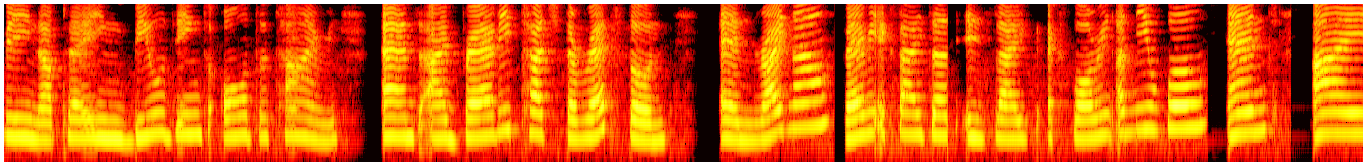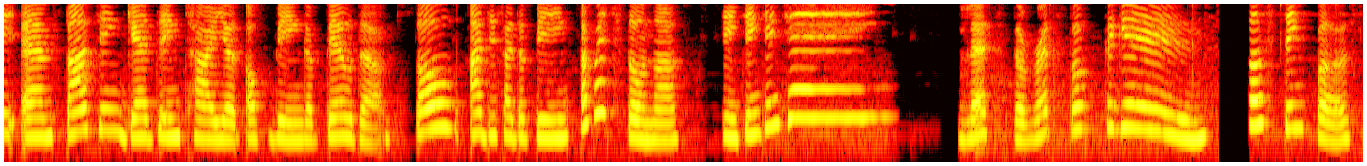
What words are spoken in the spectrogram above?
been uh, playing building all the time and I barely touch the redstone. And right now, very excited. It's like exploring a new world and I am starting getting tired of being a builder, so I decided being a redstoner. Ding ding ding ding! Let's the redstone begin! First thing first,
